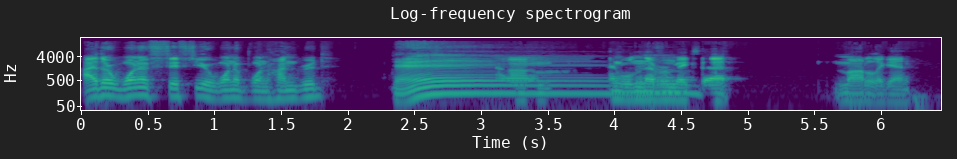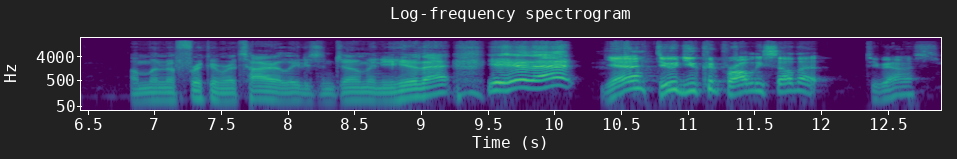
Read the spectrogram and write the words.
Either one of 50 or one of 100. Dang. Um, and we'll never make that model again. I'm gonna freaking retire, ladies and gentlemen. You hear that? You hear that? Yeah, dude, you could probably sell that. To be honest,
